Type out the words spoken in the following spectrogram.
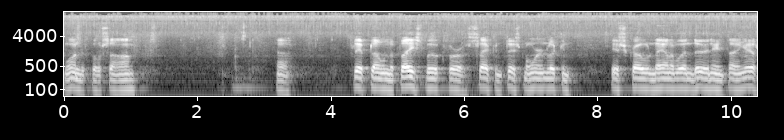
wonderful psalm. I flipped on the Facebook for a second this morning, looking, just scrolling down. I wasn't doing anything else.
